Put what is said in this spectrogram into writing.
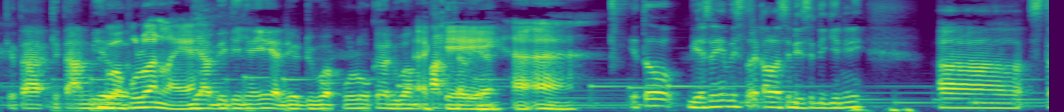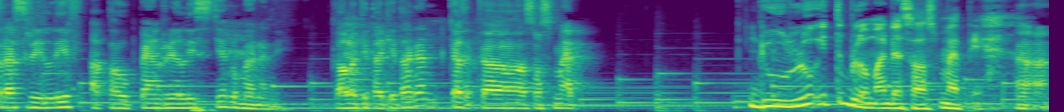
Kita kita ambil 20-an lah ya di ABG-nya iya di 20 ke 24 oke kali ya. ha-ha. Itu biasanya Mister kalau sedih-sedih gini eh, stress relief atau pain release-nya ke mana nih? Kalau kita kita kan ke, ke sosmed. dulu itu belum ada sosmed ya Heeh.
